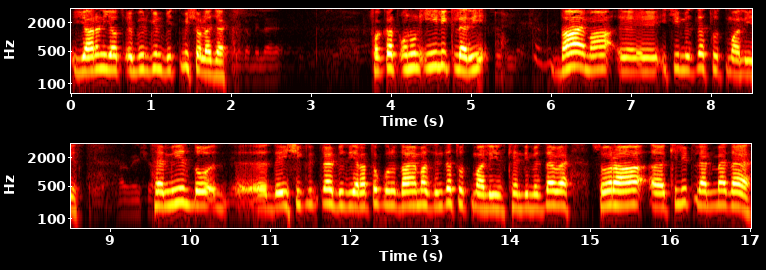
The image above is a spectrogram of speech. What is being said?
yarın ya öbür gün bitmiş olacak. Fakat onun iyilikleri daima e, e, içimizde tutmalıyız. Temiz e, değişiklikler biz yaratık onu daima zinde tutmalıyız kendimizde ve sonra e, kilitlenmede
